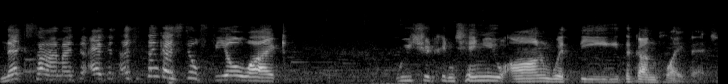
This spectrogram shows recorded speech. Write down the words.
next time, I, th- I, th- I think I still feel like we should continue on with the the gunplay bit.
